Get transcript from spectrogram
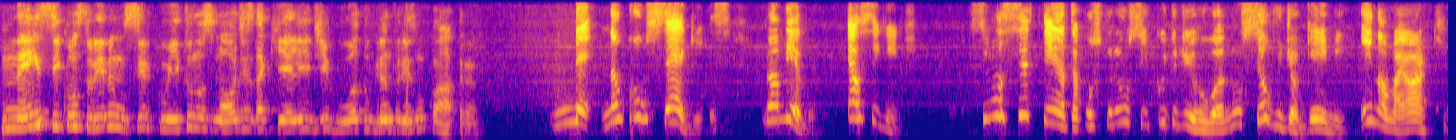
Nem se construir um circuito nos moldes daquele de rua do Gran Turismo 4. Ne não consegue. Meu amigo, é o seguinte: se você tenta construir um circuito de rua no seu videogame em Nova York,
